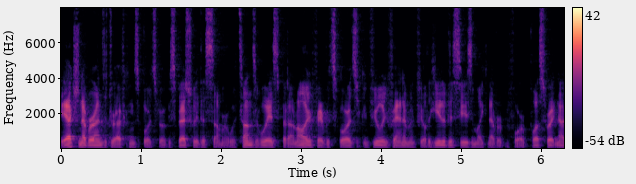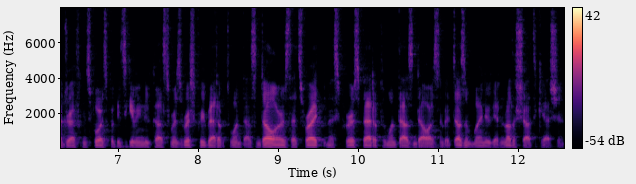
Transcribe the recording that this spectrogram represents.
The action never ends at DraftKings Sportsbook, especially this summer. With tons of ways to bet on all your favorite sports, you can fuel your fandom and feel the heat of the season like never before. Plus, right now, DraftKings Sportsbook is giving new customers a risk-free bet up to $1,000. That's right, first bet up to $1,000. And if it doesn't win, you get another shot to cash in.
